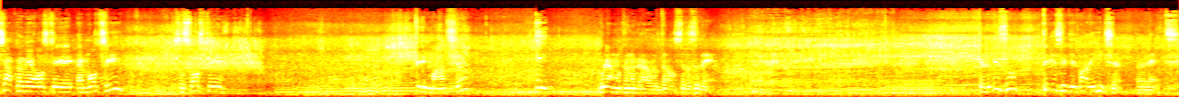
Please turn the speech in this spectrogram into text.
Очакваме още емоции с още три манша и голямата награда да се раздаде. Телевизор 32 инча LED.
